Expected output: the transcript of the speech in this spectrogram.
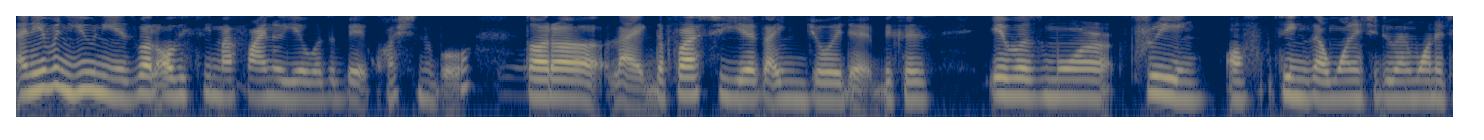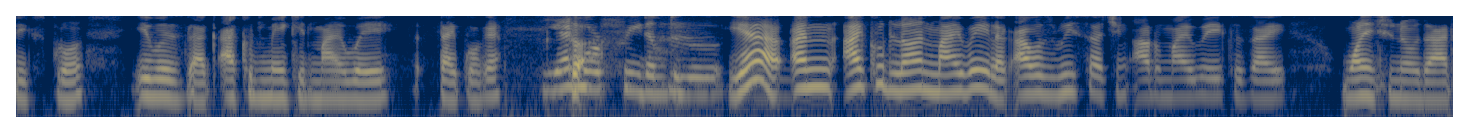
and even uni as well. Obviously, my final year was a bit questionable. Thought uh like the first two years I enjoyed it because it was more freeing of things I wanted to do and wanted to explore. It was like I could make it my way type okay. You had So- more freedom to Yeah, and I could learn my way. Like I was researching out of my way because I wanted to know that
